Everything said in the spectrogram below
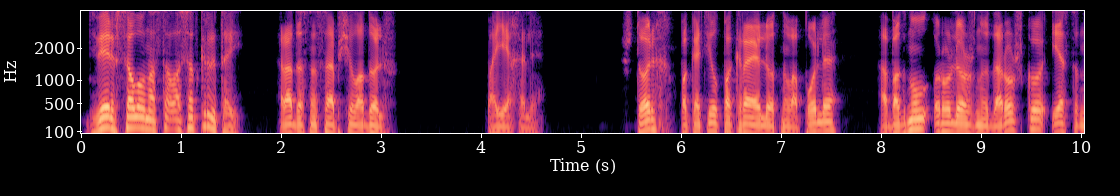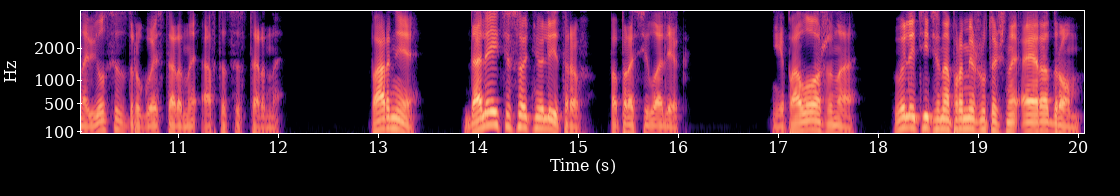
«Дверь в салон осталась открытой», — радостно сообщил Адольф. «Поехали». Шторх покатил по краю летного поля, обогнул рулежную дорожку и остановился с другой стороны автоцистерны. «Парни, долейте сотню литров», — попросил Олег. «Не положено. Вы летите на промежуточный аэродром»,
